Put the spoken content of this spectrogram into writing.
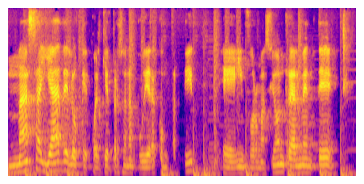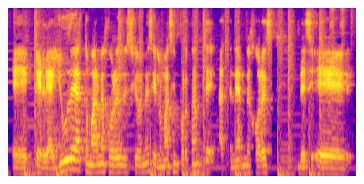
más allá de lo que cualquier persona pudiera compartir, eh, información realmente eh, que le ayude a tomar mejores decisiones y lo más importante, a tener mejores eh,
